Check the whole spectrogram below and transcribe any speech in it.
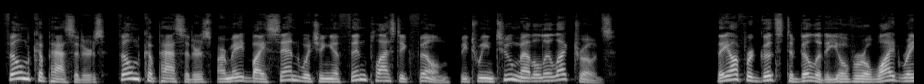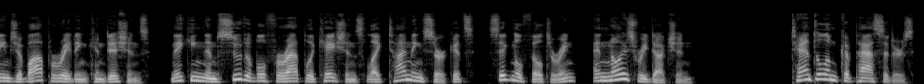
Film capacitors Film capacitors are made by sandwiching a thin plastic film between two metal electrodes. They offer good stability over a wide range of operating conditions, making them suitable for applications like timing circuits, signal filtering, and noise reduction. Tantalum capacitors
